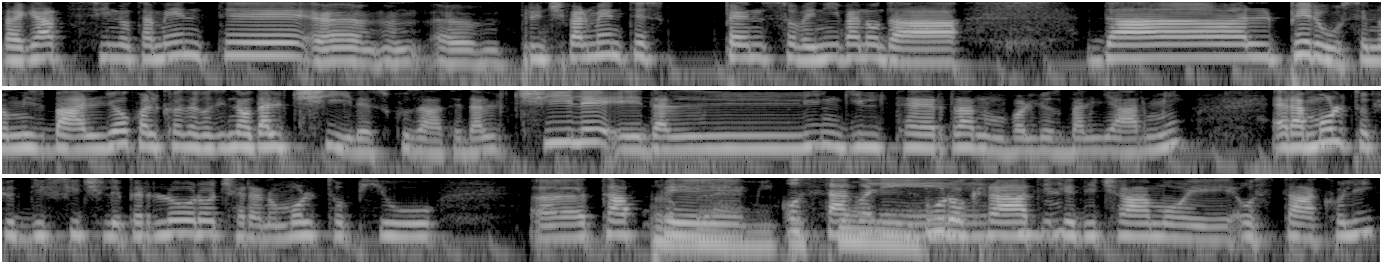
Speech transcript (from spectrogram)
ragazzi notamente, eh, eh, principalmente penso venivano da, dal Perù, se non mi sbaglio, qualcosa così, no, dal Cile, scusate, dal Cile e dall'Inghilterra, non voglio sbagliarmi. Era molto più difficile per loro, c'erano molto più uh, tappe, Problemi, ostacoli burocratiche, mm-hmm. diciamo, e ostacoli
